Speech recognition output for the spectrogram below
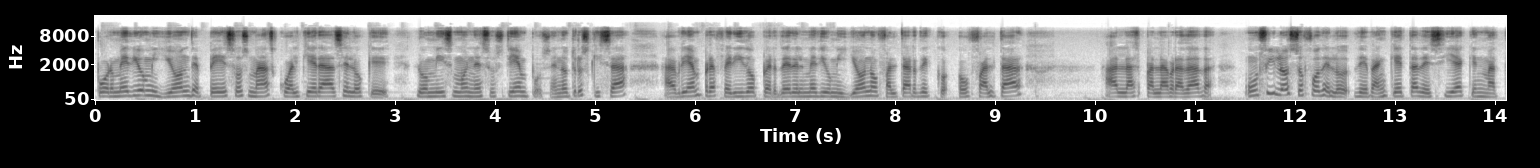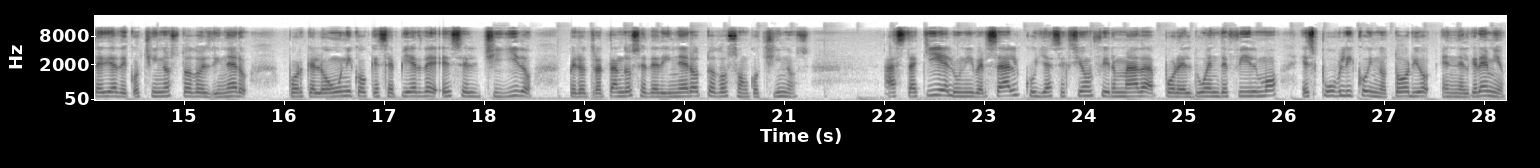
Por medio millón de pesos más cualquiera hace lo que lo mismo en esos tiempos. En otros quizá habrían preferido perder el medio millón o faltar de, o faltar a las palabra dada. Un filósofo de, lo, de banqueta decía que en materia de cochinos todo es dinero, porque lo único que se pierde es el chillido, pero tratándose de dinero todos son cochinos. Hasta aquí el Universal, cuya sección firmada por el duende Filmo es público y notorio en el gremio,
